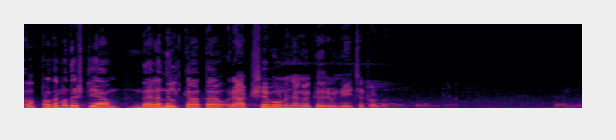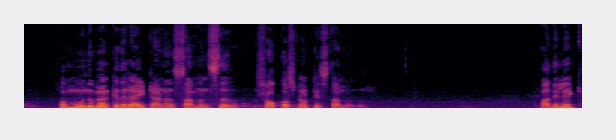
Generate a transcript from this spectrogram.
അപ്പോൾ പ്രഥമ ദൃഷ്ടിയ നിലനിൽക്കാത്ത ഒരാക്ഷേപമാണ് ഞങ്ങൾക്കെതിരെ ഉന്നയിച്ചിട്ടുള്ളത്. അപ്പോൾ മൂന്ന് പേർക്കെതിരായിട്ടാണ് സമൻസ് ഷോക്കോസ് നോട്ടീസ് തന്നത്. അപ്പം അതിലേക്ക്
